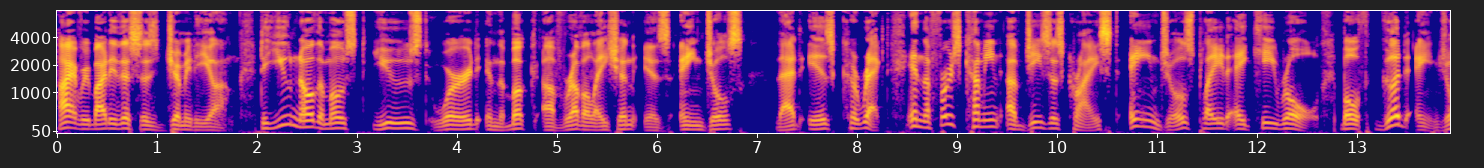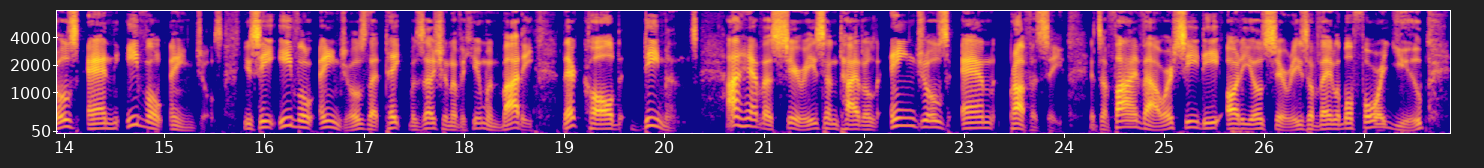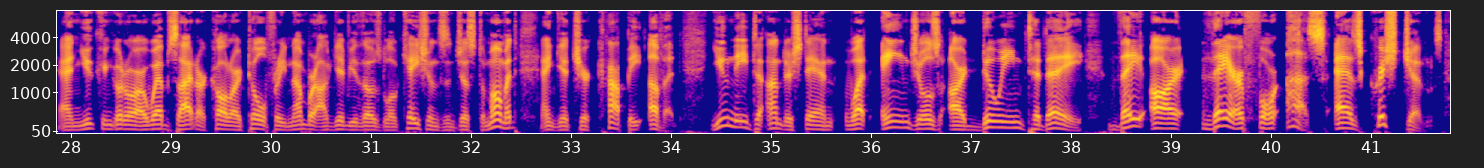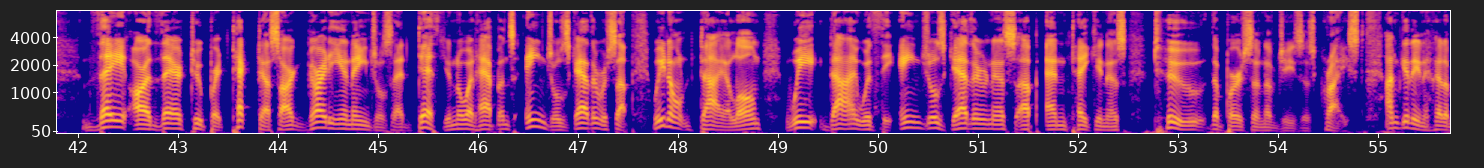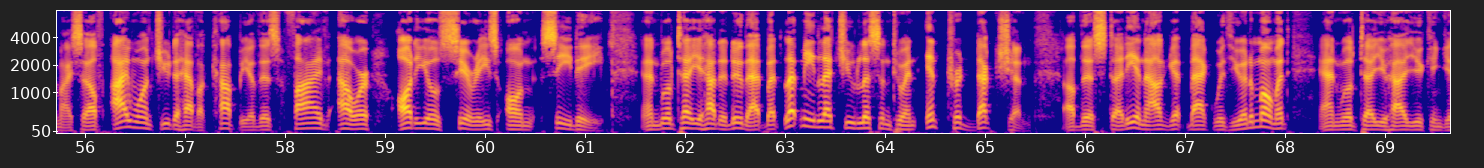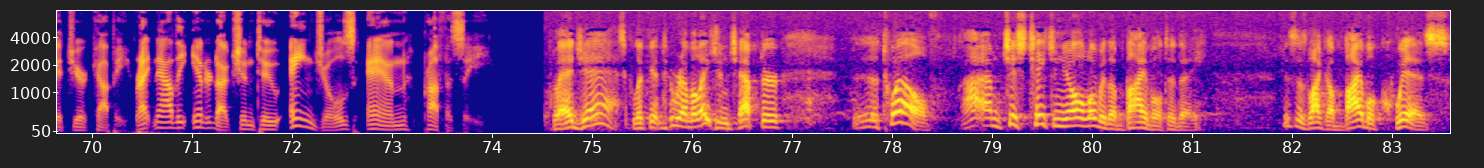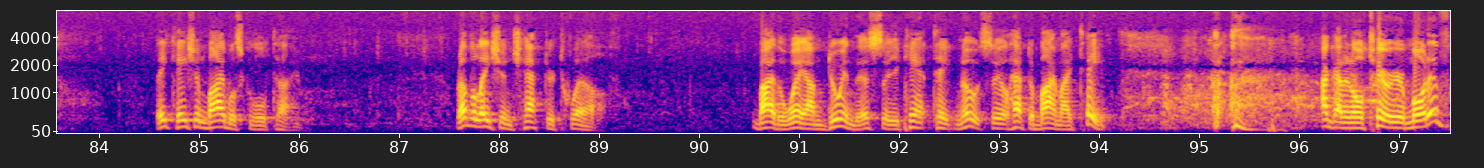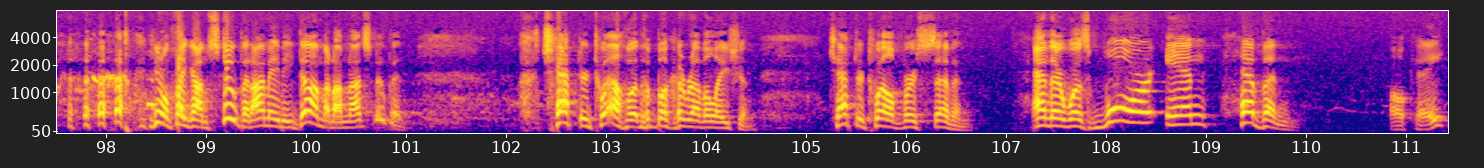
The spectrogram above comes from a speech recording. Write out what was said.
Hi, everybody. This is Jimmy DeYoung. Do you know the most used word in the book of Revelation is angels? That is correct. In the first coming of Jesus Christ, angels played a key role, both good angels and evil angels. You see, evil angels that take possession of a human body, they're called demons. I have a series entitled Angels and Prophecy. It's a five hour CD audio series available for you, and you can go to our website or call our toll free number. I'll give you those locations in just a moment and get your copy of it. You need to understand what angels are doing today. They are there for us as Christians. They are there to protect us, our guardian angels. At death, you know what happens? Angels gather us up. We don't die alone. We die with the angels gathering us up and taking us to the person of Jesus Christ. I'm getting ahead of myself. I want you to have a copy of this five hour audio series on CD. And we'll tell you how to do that. But let me let you listen to an introduction of this study, and I'll get back with you in a moment and we'll tell you how you can get your copy. Right now, the introduction to Angels and Prophecy. Glad you asked. Look at Revelation chapter uh, 12. I'm just taking you all over the Bible today. This is like a Bible quiz, vacation Bible school time. Revelation chapter 12. By the way, I'm doing this so you can't take notes, so you'll have to buy my tape. I got an ulterior motive. you don't think I'm stupid. I may be dumb, but I'm not stupid. Chapter 12 of the book of Revelation. Chapter 12, verse 7. And there was war in heaven. Okay.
